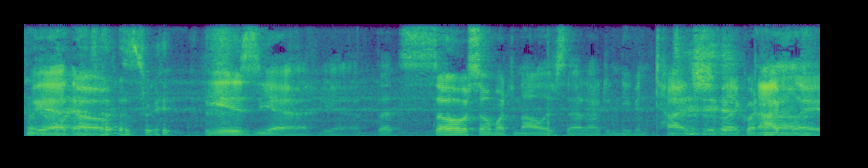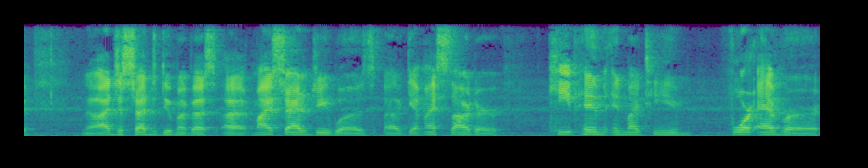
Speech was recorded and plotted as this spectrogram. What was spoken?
but yeah, no. Sweet. He is, yeah, yeah. That's so so much knowledge that I didn't even touch. like when I Uh. played, no, I just tried to do my best. Uh, my strategy was uh, get my starter, keep him in my team forever,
